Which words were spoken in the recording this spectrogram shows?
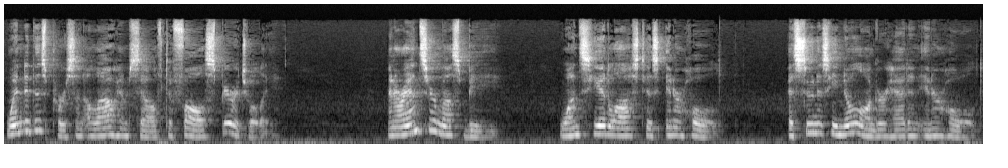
When did this person allow himself to fall spiritually? And our answer must be once he had lost his inner hold, as soon as he no longer had an inner hold.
